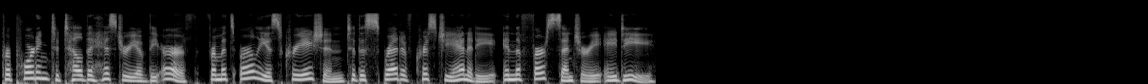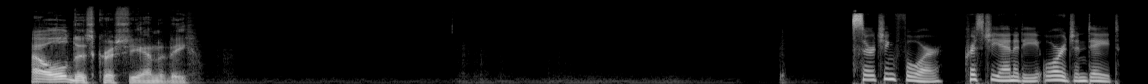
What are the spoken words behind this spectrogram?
purporting to tell the history of the earth from its earliest creation to the spread of Christianity in the first century AD. How old is Christianity? Searching for Christianity origin date.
